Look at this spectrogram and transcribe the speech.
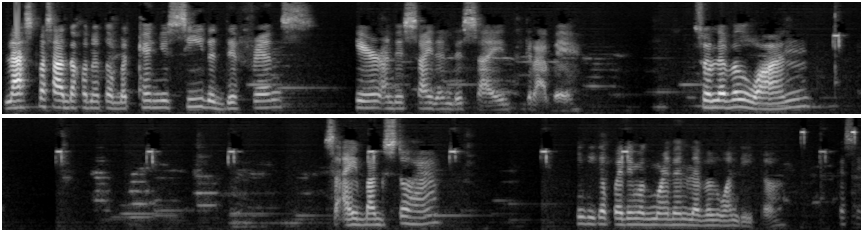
Last pasada ko na to, but can you see the difference here on this side and this side? Grabe. So, level 1. Sa eye bags to, ha? Hindi ka pwede mag more than level 1 dito. Kasi,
